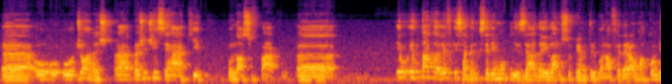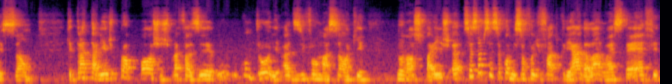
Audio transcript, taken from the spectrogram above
Uh, o, o, Jonas, para a gente encerrar aqui o nosso papo, uh, eu, eu, tava, eu fiquei sabendo que seria mobilizada aí lá no Supremo Tribunal Federal uma comissão que trataria de propostas para fazer o controle, a desinformação aqui no nosso país. É, você sabe se essa comissão foi de fato criada lá no STF?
